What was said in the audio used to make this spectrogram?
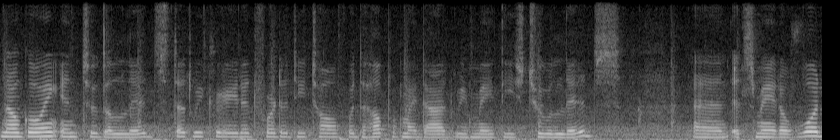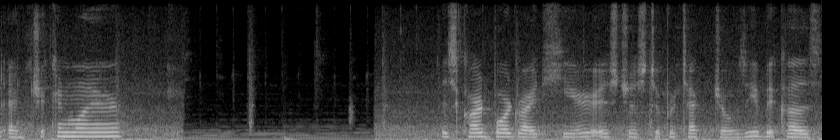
Now going into the lids that we created for the Detolf, with the help of my dad, we made these two lids. And it's made of wood and chicken wire. This cardboard right here is just to protect Josie because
